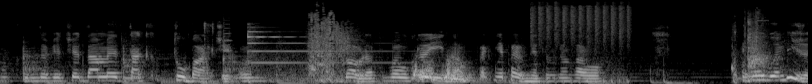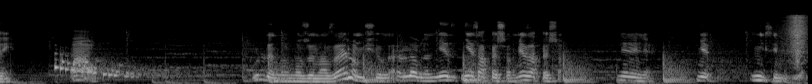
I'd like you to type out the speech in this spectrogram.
No kurde, wiecie, damy tak tu bardziej. Bo... Dobra, to była Ukraina. bo Tak niepewnie to wyglądało. No byłem bliżej. Wow. Kurde, no może na zero mi się uda. Dobra, nie, nie zapeszam, nie zapeszam. Nie, nie, nie. Nie, nic nie mówiłem.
